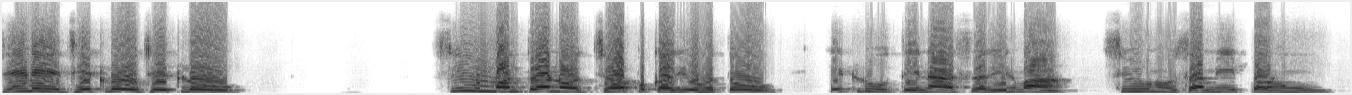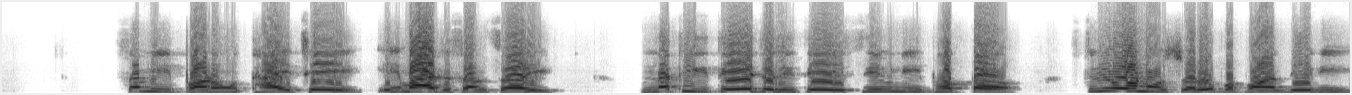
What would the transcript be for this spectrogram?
જેણે જેટલો જેટલો શિવ મંત્રનો જપ કર્યો હતો, એટલું તેના શરીરમાં શિવનું સમીપણું સમીપણું થાય છે. એમાં જ સંશય નથી. તે જ રીતે શિવની ભક્ત સ્ત્રીઓનું સ્વરૂપ પણ દેવી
